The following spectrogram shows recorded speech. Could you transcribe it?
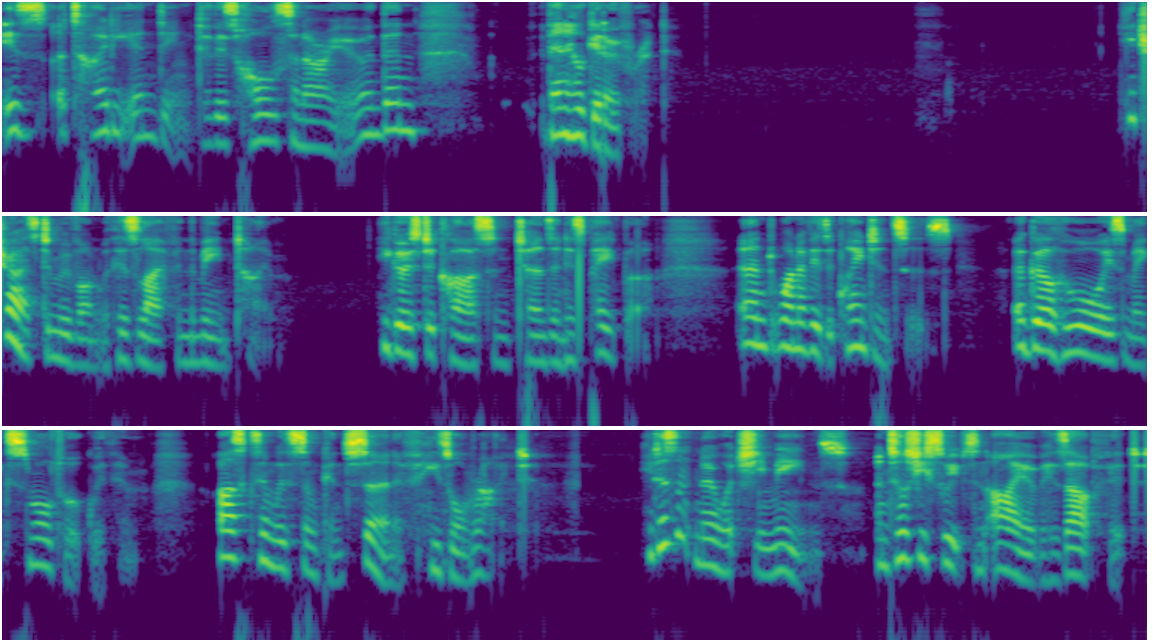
is a tidy ending to this whole scenario, and then then he'll get over it. He tries to move on with his life in the meantime. He goes to class and turns in his paper, and one of his acquaintances, a girl who always makes small talk with him, asks him with some concern if he's all right. He doesn't know what she means until she sweeps an eye over his outfit,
